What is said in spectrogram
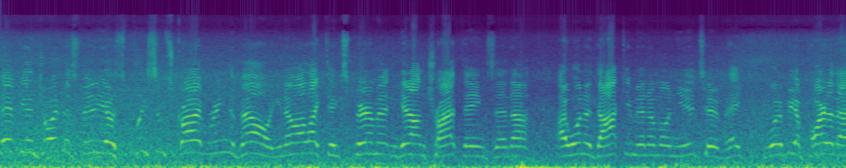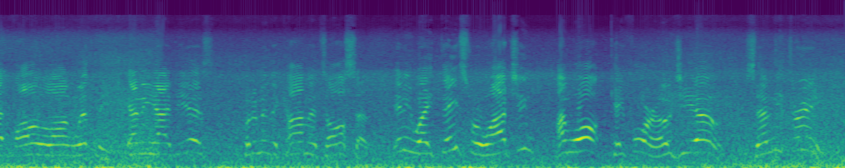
Hey, if you enjoyed this video, please subscribe, ring the bell. You know, I like to experiment and get out and try things, and uh, I want to document them on YouTube. Hey, you want to be a part of that, follow along with me. Got any ideas? Put them in the comments also. Anyway, thanks for watching. I'm Walt, K4 OGO 73.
